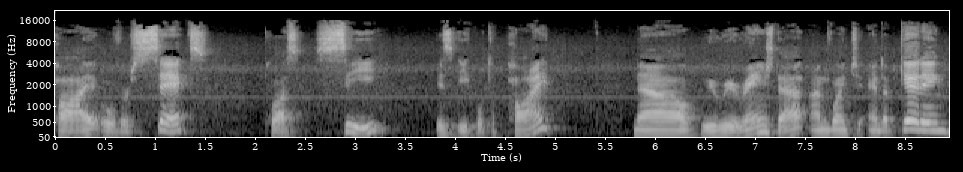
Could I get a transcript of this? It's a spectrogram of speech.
pi over 6 plus c is equal to pi. Now we rearrange that. I'm going to end up getting,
